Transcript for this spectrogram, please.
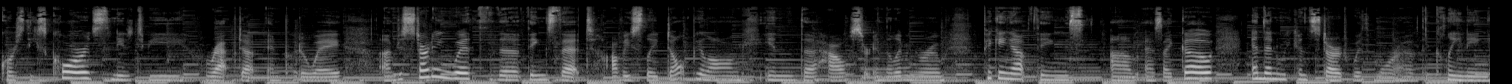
of course, these cords needed to be wrapped up and put away. Um, just starting with the things that obviously don't belong in the house or in the living room, picking up things um, as I go, and then we can start with more of the cleaning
